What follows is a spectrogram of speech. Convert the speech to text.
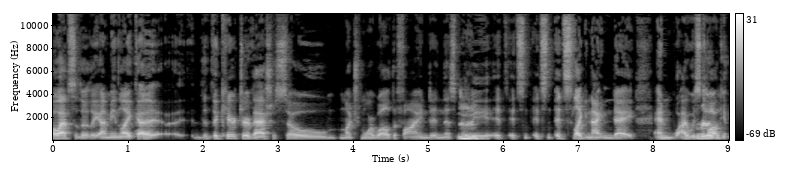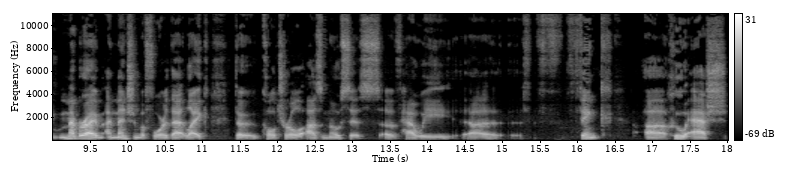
Oh, absolutely. I mean, like, uh, the, the character of Ash is so much more well defined in this Mhm. movie. It, it's it's it's like night and day. And I was Really. talking. Remember, I, I mentioned before that like the cultural osmosis of how we uh, think uh, who Ash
